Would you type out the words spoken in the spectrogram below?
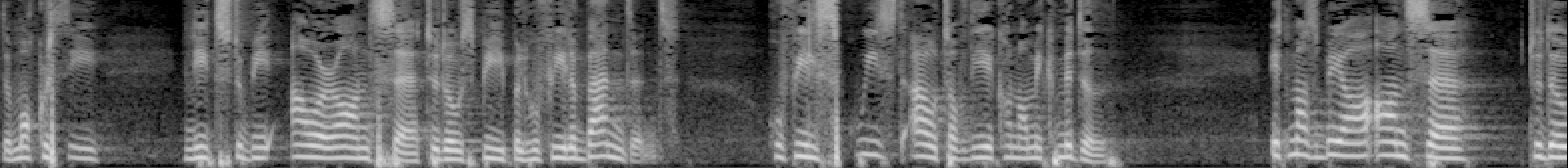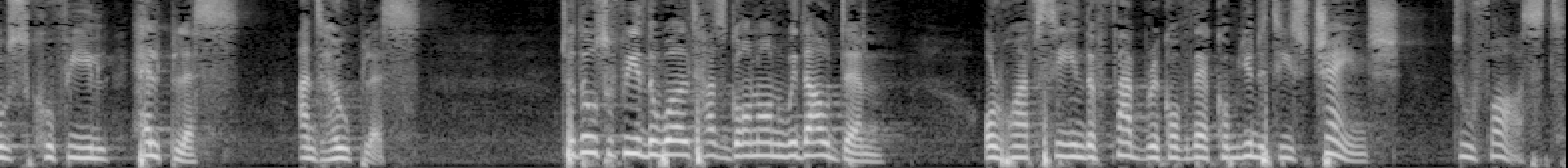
Democracy needs to be our answer to those people who feel abandoned, who feel squeezed out of the economic middle. It must be our answer to those who feel helpless and hopeless, to those who feel the world has gone on without them, or who have seen the fabric of their communities change too fast.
